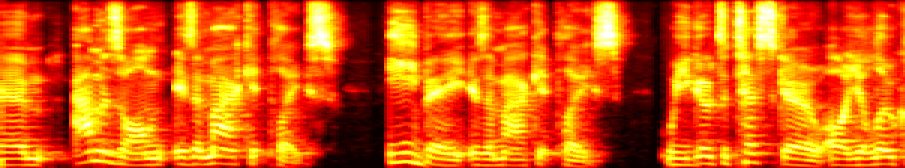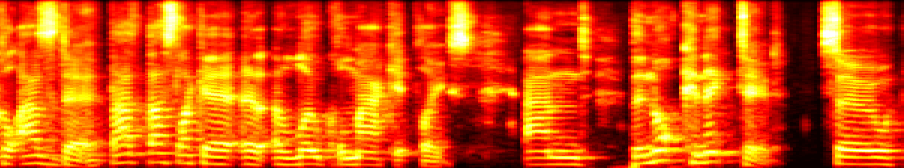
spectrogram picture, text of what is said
um, Amazon is a marketplace. eBay is a marketplace. Where you go to Tesco or your local Asda, that, that's like a, a, a local marketplace. And they're not connected. So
